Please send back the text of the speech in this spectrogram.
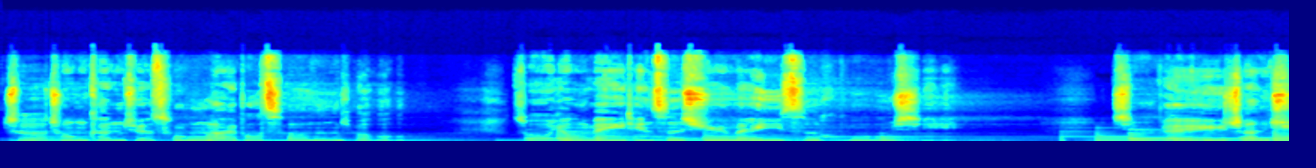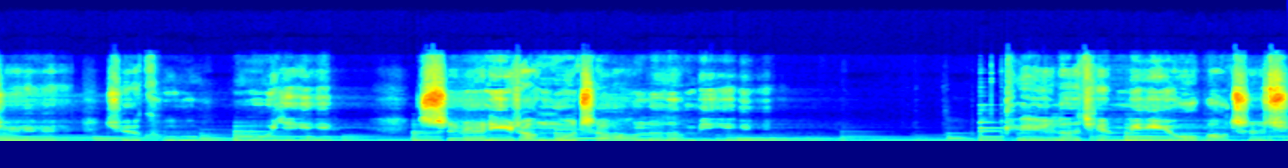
这种感觉从来不曾有，左右每天思绪，每一次呼吸，心被占据却苦无依，是你让我着了迷，给了甜蜜又保持距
